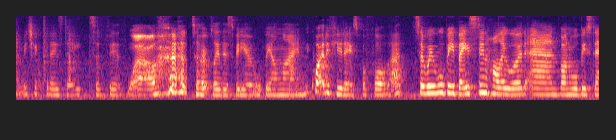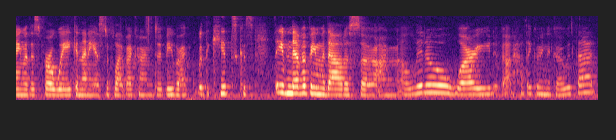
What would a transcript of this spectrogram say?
let me check today's date. It's the 5th. Wow. so hopefully this video will be online quite a few days before that. So we will be based in Hollywood and Vaughn will be staying with us for a week and then he has to fly back home to be back with the kids because they've never been without us. So I'm a little worried about how they're going to go with that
